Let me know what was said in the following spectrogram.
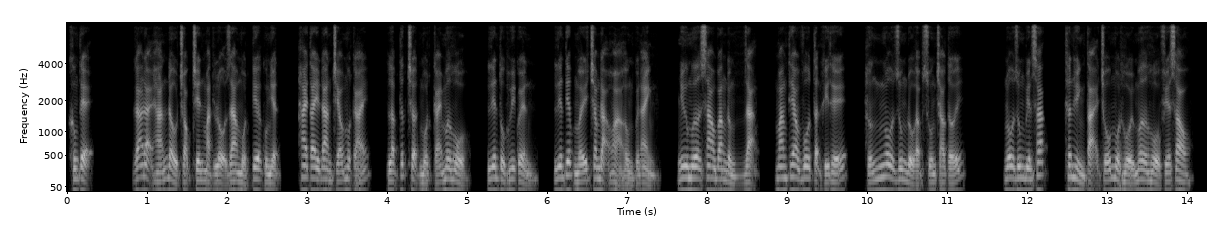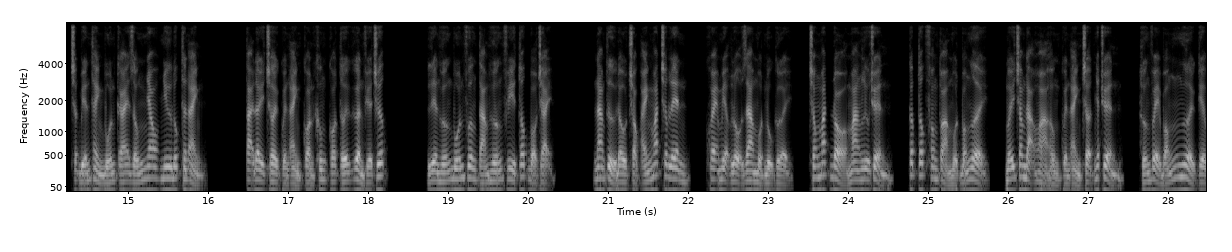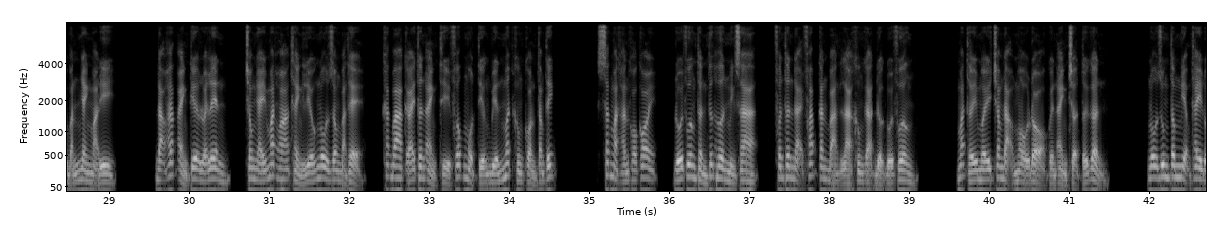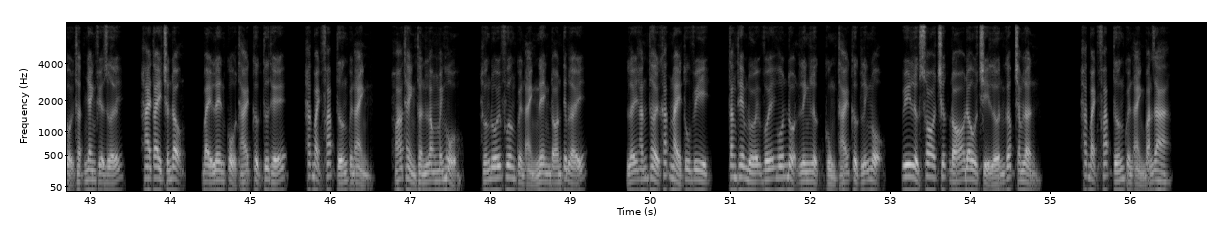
Không tệ. Gã đại hán đầu chọc trên mặt lộ ra một tia cùng nhiệt, hai tay đan chéo một cái, lập tức chợt một cái mơ hồ liên tục huy quyền, liên tiếp mấy trăm đạo hỏa hồng quyền ảnh, như mưa sao băng đồng dạng, mang theo vô tận khí thế, hướng ngô dung đổ ập xuống cháo tới. Ngô dung biến sắc, thân hình tại chỗ một hồi mơ hồ phía sau, chợt biến thành bốn cái giống nhau như lúc thân ảnh. Tại đây trời quyền ảnh còn không có tới gần phía trước, liền hướng bốn phương tám hướng phi tốc bỏ chạy. Nam tử đầu chọc ánh mắt chớp lên, khoe miệng lộ ra một nụ cười, trong mắt đỏ mang lưu chuyển, cấp tốc phong tỏa một bóng người, mấy trăm đạo hỏa hồng quyền ảnh chợt nhất chuyển, hướng về bóng người kia bắn nhanh mà đi. Đạo hắc ảnh kia lóe lên, trong nháy mắt hóa thành liếu ngô Dung bản thể, khác ba cái thân ảnh thì phốc một tiếng biến mất không còn tâm tích sắc mặt hắn khó coi, đối phương thần thức hơn mình xa, phân thân đại pháp căn bản là không gạt được đối phương. Mắt thấy mấy trăm đạo màu đỏ quyền ảnh trợt tới gần. N ô dung tâm niệm thay đổi thật nhanh phía dưới, hai tay chấn động, bày lên cổ thái cực tư thế, hắc bạch pháp tướng quyền ảnh, hóa thành thần long mánh hổ, hướng đối phương quyền ảnh nên đón tiếp lấy. Lấy hắn thời khắc này tu vi, tăng thêm đối với hỗn độn linh lực cùng thái cực lĩnh ngộ, uy lực so trước đó đâu chỉ lớn gấp trăm lần. Hắc bạch pháp tướng quyền ảnh bắn ra,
